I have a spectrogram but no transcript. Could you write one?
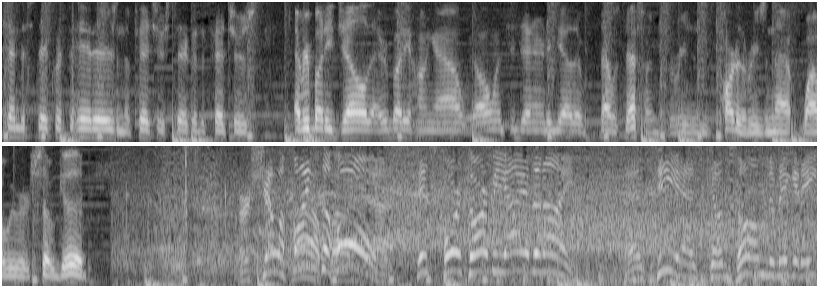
tend to stick with the hitters and the pitchers stick with the pitchers. Everybody gelled, everybody hung out. We all went to dinner together. That was definitely the reason, part of the reason that why we were so good. Urshela finds oh, the hole. His fourth RBI of the night as Diaz comes home to make it 8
